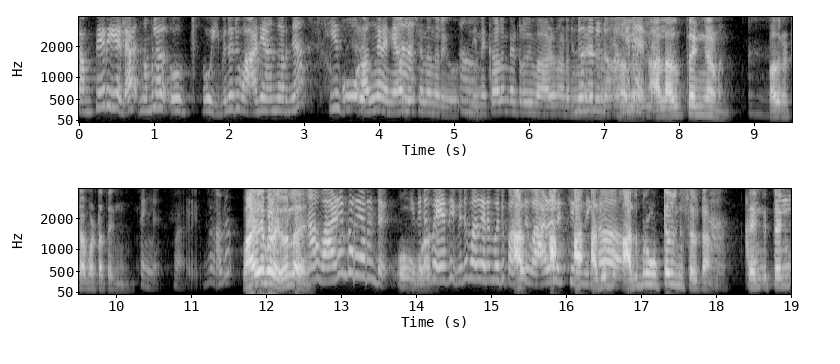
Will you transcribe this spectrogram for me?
കമ്പയർ ചെയ്യല്ല നമ്മൾ ഓ, ഇവനൊരു വാഴയാണെന്ന് പറഞ്ഞാൽ അങ്ങനെ ഞാൻ ഉദ്ദേശിച്ചെന്നറിയോ നിന്നെക്കാളും ബെറ്റർ ഒരു വാഴ നടന്നു അങ്ങനെയല്ല. അല്ല അത് തെങ്ങാണ്. പതിനെട്ടാം വട്ട തെങ്ങ്. തെങ്ങ്. അത് വാഴയും പറയും അല്ലേ? വാഴയും പറയാറുണ്ട്. ഇതിന് ഭേദം ഇതിന് പകരം ഒരു പത്ത് വാഴ വെച്ചിരുന്നെങ്കിൽ. അത് അത് ബ്രൂട്ടൽ ഇൻസൾട്ട് ആണ്. തെങ്ങ് തെങ്ങ്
